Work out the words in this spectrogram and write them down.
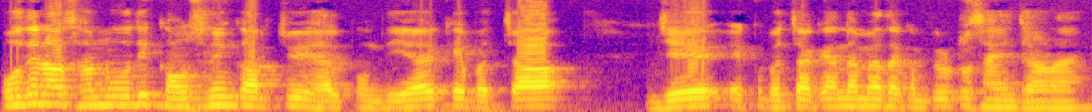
ਉਹਦੇ ਨਾਲ ਸਾਨੂੰ ਉਹਦੀ ਕਾਉਂਸਲਿੰਗ ਕਰਨ 'ਚ ਵੀ ਹੈਲਪ ਹੁੰਦੀ ਹੈ ਕਿ ਬੱਚਾ, ਜੇ ਇੱਕ ਬੱਚਾ ਕਹਿੰਦਾ ਮੈਂ ਤਾਂ ਕੰਪਿਊਟਰ ਸਾਇੰਸ ਜਾਣਾ ਹੈ,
